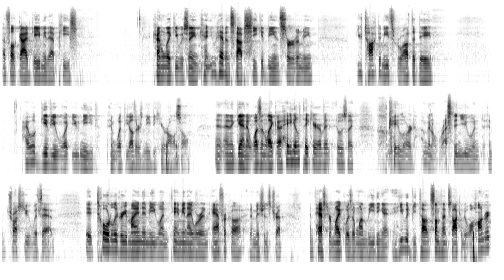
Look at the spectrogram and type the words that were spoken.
I felt God gave me that peace. Kind of like He was saying, Kent, you haven't stopped seeking me and serving me. You talk to me throughout the day. I will give you what you need and what the others need to hear also. And, and again, it wasn't like, a, hey, he'll take care of it. It was like, okay, Lord, I'm going to rest in you and, and trust you with that. It totally reminded me when Tammy and I were in Africa on a missions trip and Pastor Mike was the one leading it. And he would be talk, sometimes talking to a hundred,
